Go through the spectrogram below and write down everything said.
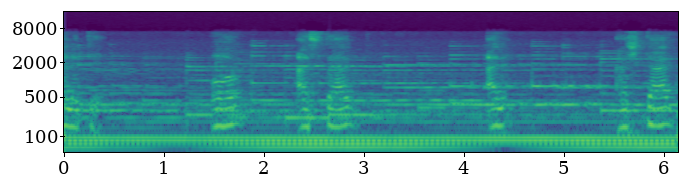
Ality. Or hashtag al- hashtag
